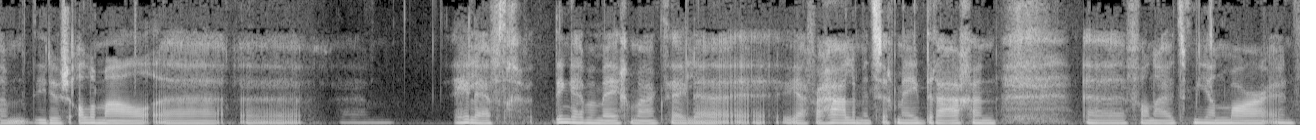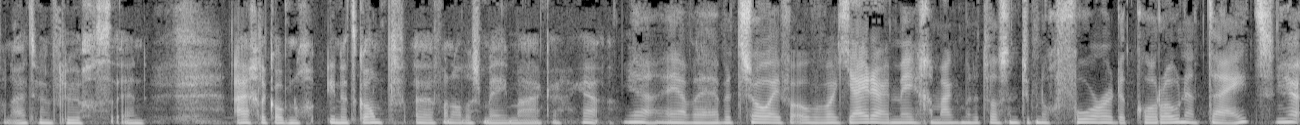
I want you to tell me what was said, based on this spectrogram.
Um, die dus allemaal uh, uh, hele heftige dingen hebben meegemaakt. Hele ja, verhalen met zich meedragen vanuit Myanmar en vanuit hun vlucht. En eigenlijk ook nog in het kamp van alles meemaken. Ja. Ja, ja, we hebben het zo even over wat jij daar hebt meegemaakt. Maar dat was natuurlijk nog voor de coronatijd. Ja.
